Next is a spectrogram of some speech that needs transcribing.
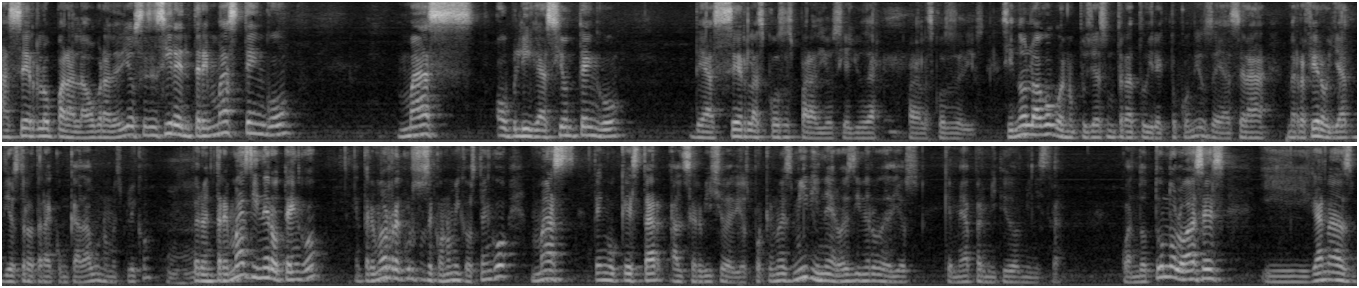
hacerlo para la obra de Dios. Es decir, entre más tengo, más obligación tengo de hacer las cosas para Dios y ayudar para las cosas de Dios. Si no lo hago, bueno, pues ya es un trato directo con Dios, ya será, me refiero, ya Dios tratará con cada uno, ¿me explico? Pero entre más dinero tengo, entre más recursos económicos tengo, más tengo que estar al servicio de Dios, porque no es mi dinero, es dinero de Dios que me ha permitido administrar. Cuando tú no lo haces y ganas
